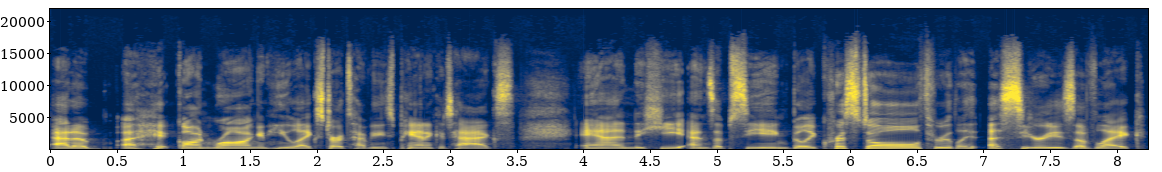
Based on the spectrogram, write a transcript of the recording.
at a, a hit gone wrong and he like starts having these panic attacks and he ends up seeing Billy Crystal through like a series of like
